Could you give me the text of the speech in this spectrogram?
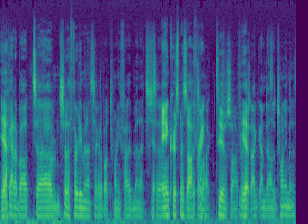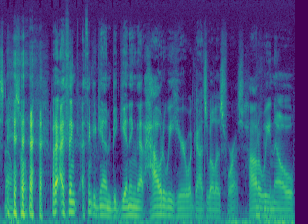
Yeah. I've got about um, instead of 30 minutes, I got about 25 minutes. Yeah, To, and Christmas to offering, talk. too. Christmas offerings. Yep. I, I'm down to 20 minutes now. So, but I, I think I think again, beginning that, how do we hear what God's will is for us? How do Mm-hmm. we know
